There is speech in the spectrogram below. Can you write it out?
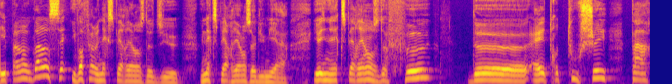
Et pendant, il va faire une expérience de Dieu, une expérience de lumière. Il y a une expérience de feu, de être touché par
